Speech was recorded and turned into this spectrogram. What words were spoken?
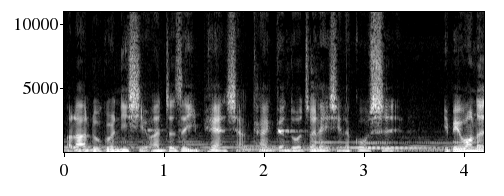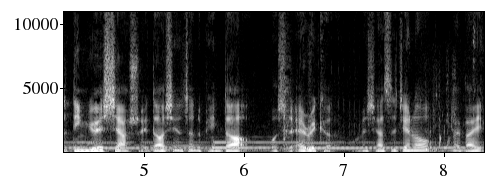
好啦，如果你喜欢这支影片，想看更多这类型的故事，也别忘了订阅下水道先生的频道。我是 Eric，我们下次见喽，拜拜。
